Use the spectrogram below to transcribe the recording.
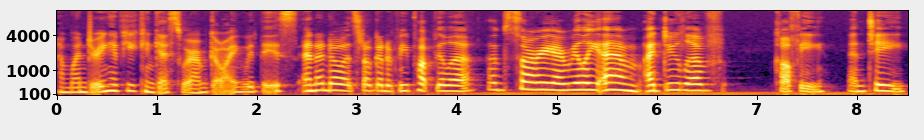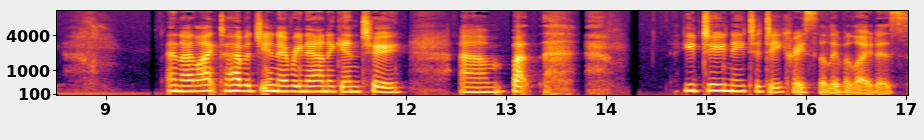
I'm wondering if you can guess where I'm going with this. And I know it's not going to be popular. I'm sorry, I really am. I do love coffee and tea. And I like to have a gin every now and again too. Um, but you do need to decrease the liver loaders.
